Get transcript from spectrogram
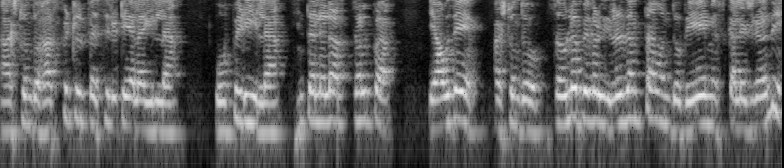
ಅಷ್ಟೊಂದು ಹಾಸ್ಪಿಟಲ್ ಫೆಸಿಲಿಟಿ ಎಲ್ಲ ಇಲ್ಲ, ಒ ಪಿ ಡಿ ಇಲ್ಲ, ಇಂಥಲ್ಲೆಲ್ಲ ಸ್ವಲ್ಪ ಯಾವುದೇ ಅಷ್ಟೊಂದು ಸೌಲಭ್ಯಗಳು ಇಲ್ಲದಂಥ ಒಂದು ಬಿ ಎಂ ಎಸ್ ಕಾಲೇಜ್ಗಳಲ್ಲಿ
